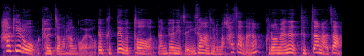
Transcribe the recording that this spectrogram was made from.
하기로 결정을 한 거예요. 그때부터 남편이 이제 이상한 소리 막 하잖아요. 그러면은 듣자마자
